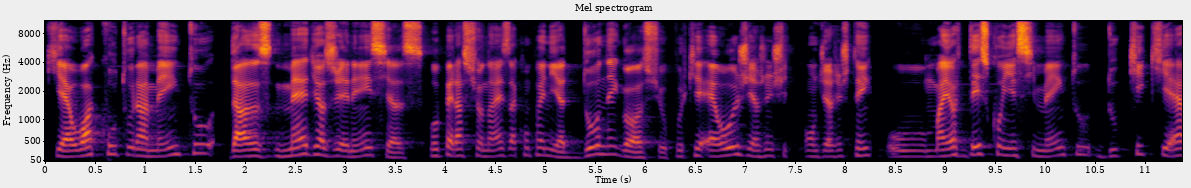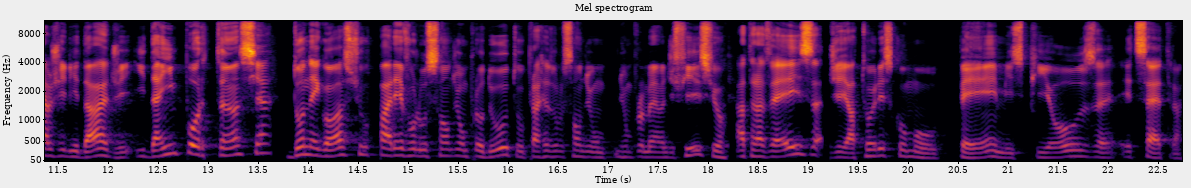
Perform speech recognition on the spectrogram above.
que é o aculturamento das médias gerências operacionais da companhia, do negócio, porque é hoje a gente, onde a gente tem o maior desconhecimento do que, que é agilidade e da importância do negócio para a evolução de um produto, para a resolução de um, de um problema difícil, através de atores como PMs, POs, etc.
